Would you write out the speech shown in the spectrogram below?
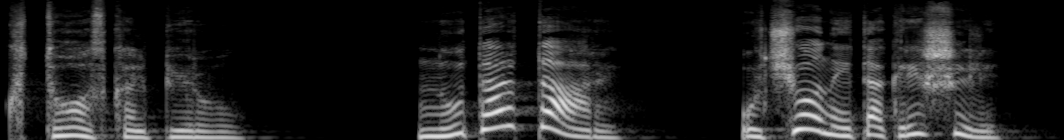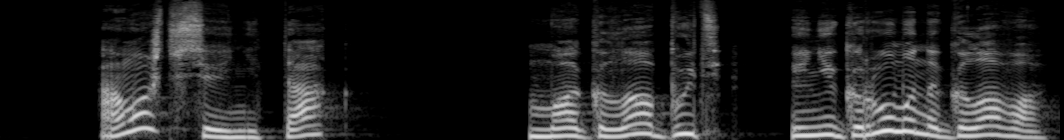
«Кто оскальпировал?» «Ну, тартары. Ученые так решили. А может, все и не так». «Могла быть и не Грумана голова»,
